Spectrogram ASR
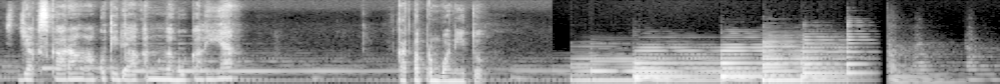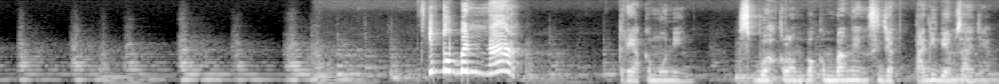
Sejak sekarang aku tidak akan mengganggu kalian. Kata perempuan itu. Itu benar. Teriak kemuning. Sebuah kelompok kembang yang sejak tadi diam saja.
